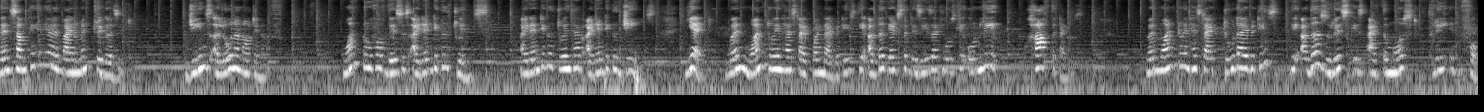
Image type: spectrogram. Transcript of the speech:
then something in your environment triggers it. Genes alone are not enough. One proof of this is identical twins. Identical twins have identical genes. Yet, when one twin has type 1 diabetes, the other gets the disease at mostly only half the times. When one twin has type 2 diabetes, the other's risk is at the most 3 in 4.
